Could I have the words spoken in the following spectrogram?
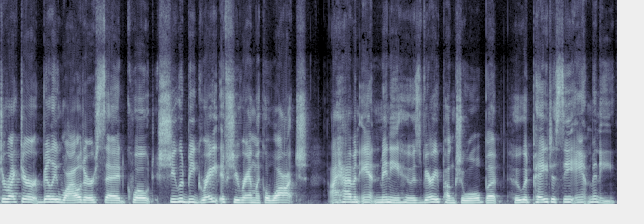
Director Billy Wilder said, quote, She would be great if she ran like a watch. I have an Aunt Minnie who is very punctual, but who would pay to see Aunt Minnie?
